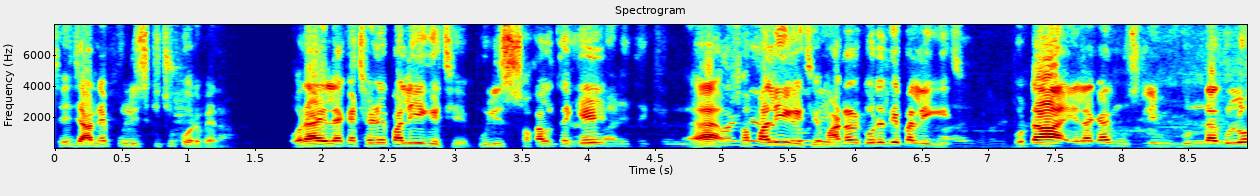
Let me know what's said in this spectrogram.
সে জানে পুলিশ কিছু করবে না। ওরা এলাকা ছেড়ে পালিয়ে গেছে। পুলিশ সকাল থেকে। হ্যাঁ সব পালিয়ে গেছে মার্ডার করে দিয়ে পালিয়ে গেছে। গোটা এলাকায় মুসলিম গুন্ডাগুলো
